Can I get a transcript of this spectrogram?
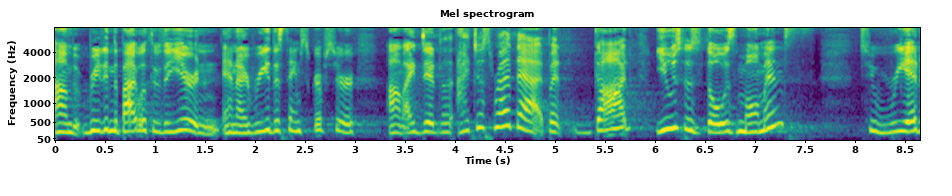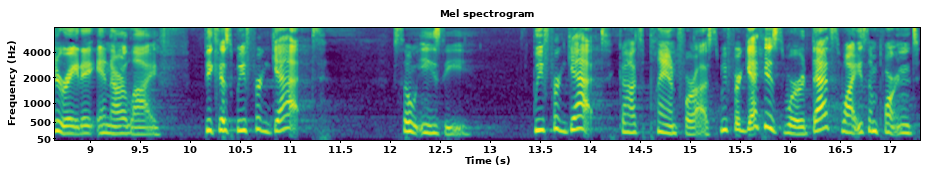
um, reading the Bible through the year, and, and I read the same scripture um, I did. I just read that, but God uses those moments to reiterate it in our life because we forget so easy. We forget God's plan for us. We forget His word. That's why it's important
